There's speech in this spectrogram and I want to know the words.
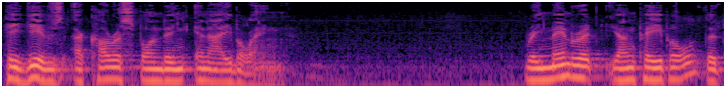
he gives a corresponding enabling. Remember it, young people, that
